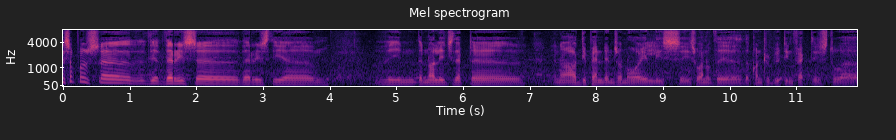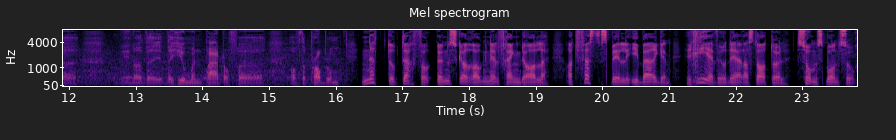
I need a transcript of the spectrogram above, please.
I suppose uh, there is uh, there is the, uh, the the knowledge that uh, you know, our dependence on oil is, is one of the, the contributing factors to uh, you know, the, the of, uh, of the problem. Nettopp derfor ønsker Ragnhild Freng Dale at Festspillet i Bergen revurderer Statoil som sponsor.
